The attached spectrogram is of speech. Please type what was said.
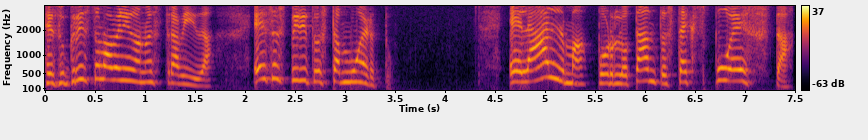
Jesucristo no ha venido a nuestra vida, ese Espíritu está muerto. El alma, por lo tanto, está expuesta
